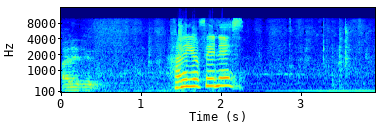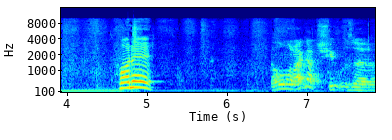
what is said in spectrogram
I didn't either. Honey, you're finished? Honey. The only one I got to shoot was, uh,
